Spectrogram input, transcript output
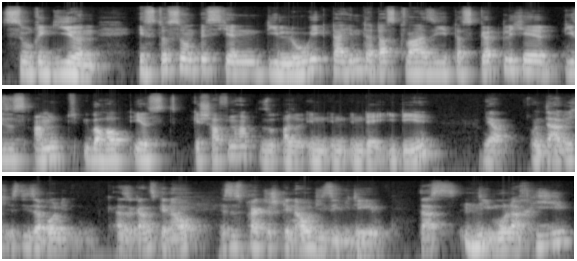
zu regieren. Ist das so ein bisschen die Logik dahinter, dass quasi das Göttliche dieses Amt überhaupt erst geschaffen hat, so, also in, in, in der Idee? Ja, und dadurch ist dieser Body, also ganz genau, es ist praktisch genau diese Idee, dass die Monarchie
